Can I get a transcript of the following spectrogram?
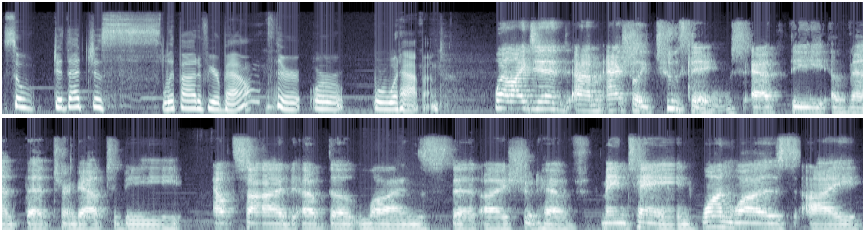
So, did that just slip out of your mouth, or, or, or what happened? Well, I did um, actually two things at the event that turned out to be outside of the lines that I should have maintained. One was I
